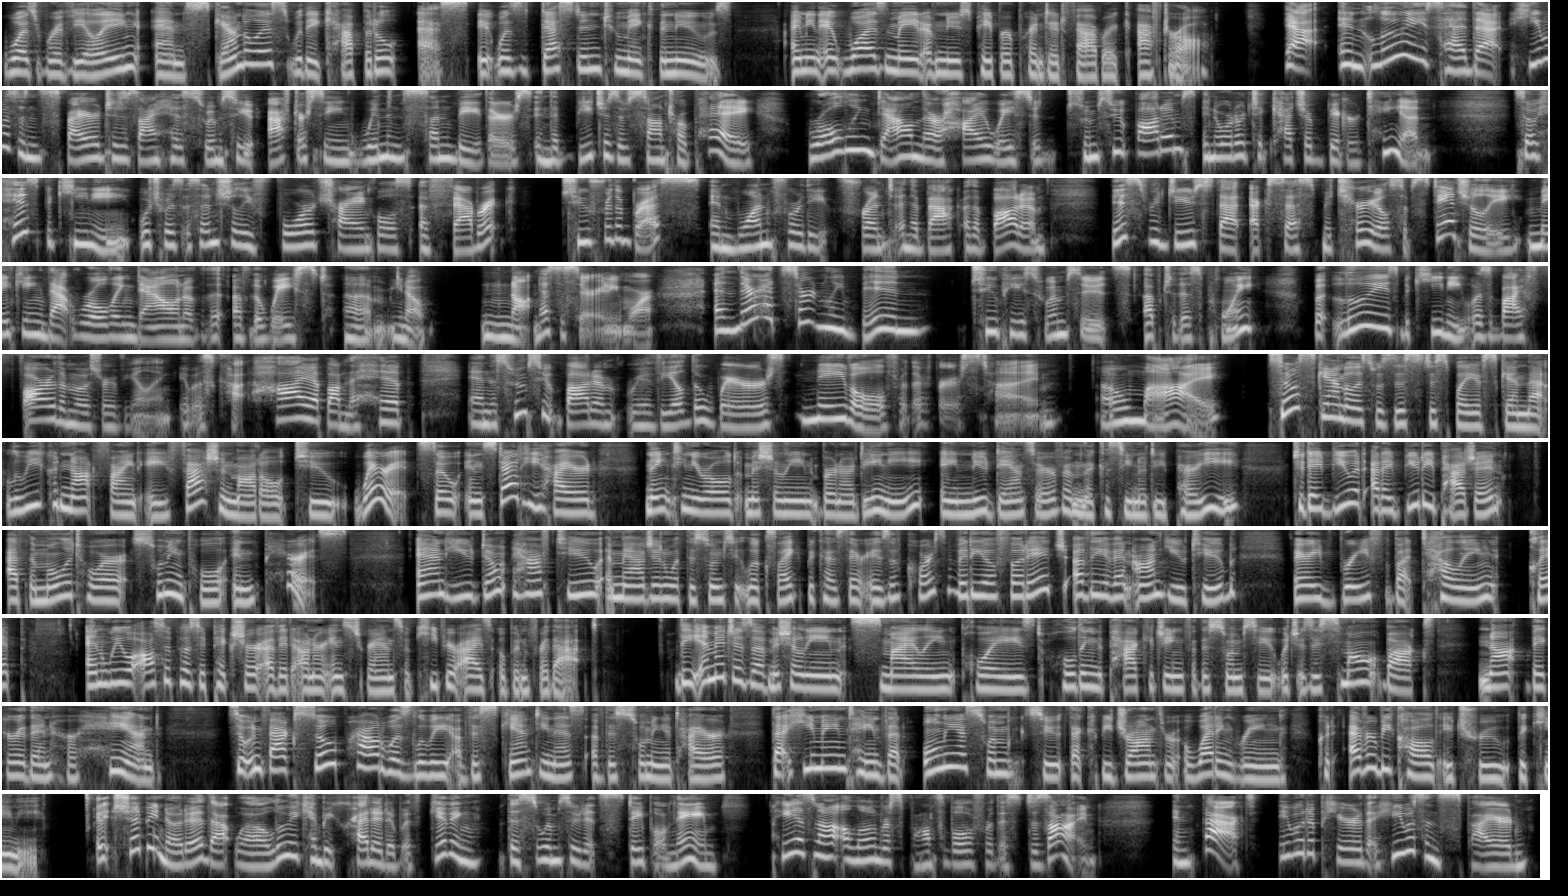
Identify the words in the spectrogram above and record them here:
was revealing and scandalous with a capital S. It was destined to make the news. I mean, it was made of newspaper printed fabric after all. Yeah, and Louis said that he was inspired to design his swimsuit after seeing women sunbathers in the beaches of Saint Tropez rolling down their high waisted swimsuit bottoms in order to catch a bigger tan. So his bikini, which was essentially four triangles of fabric, two for the breasts and one for the front and the back of the bottom, this reduced that excess material substantially, making that rolling down of the of the waist, um, you know, not necessary anymore. And there had certainly been two piece swimsuits up to this point, but Louis' bikini was by far the most revealing. It was cut high up on the hip, and the swimsuit bottom revealed the wearer's navel for the first time. Oh my. So scandalous was this display of skin that Louis could not find a fashion model to wear it. So instead, he hired 19 year old Micheline Bernardini, a new dancer from the Casino de Paris, to debut it at a beauty pageant at the Molitor swimming pool in Paris. And you don't have to imagine what the swimsuit looks like because there is, of course, video footage of the event on YouTube. Very brief but telling clip. And we will also post a picture of it on our Instagram, so keep your eyes open for that. The images of Micheline smiling, poised, holding the packaging for the swimsuit, which is a small box not bigger than her hand. So, in fact, so proud was Louis of the scantiness of this swimming attire that he maintained that only a swimsuit that could be drawn through a wedding ring could ever be called a true bikini. It should be noted that while Louis can be credited with giving the swimsuit its staple name, he is not alone responsible for this design. In fact, it would appear that he was inspired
